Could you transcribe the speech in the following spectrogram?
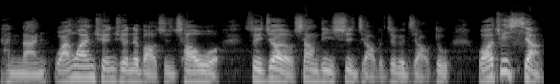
很难完完全全的保持超我，所以就要有上帝视角的这个角度。我要去想，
